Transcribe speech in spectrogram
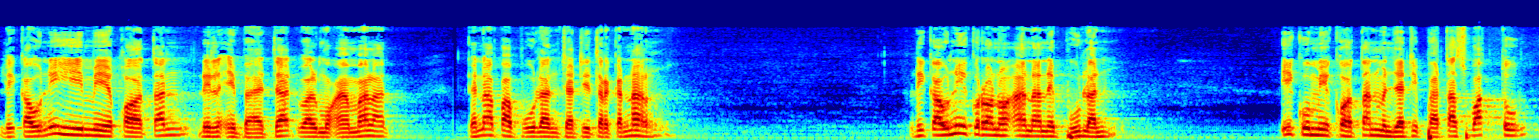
likaunihi miqatan lil ibadat wal muamalat. Kenapa bulan jadi terkenal? Likauni krono anane bulan, iku miqatan menjadi batas waktu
